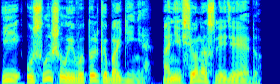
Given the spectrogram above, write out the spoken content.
и услышала его только богиня, а не все наследие Эду.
